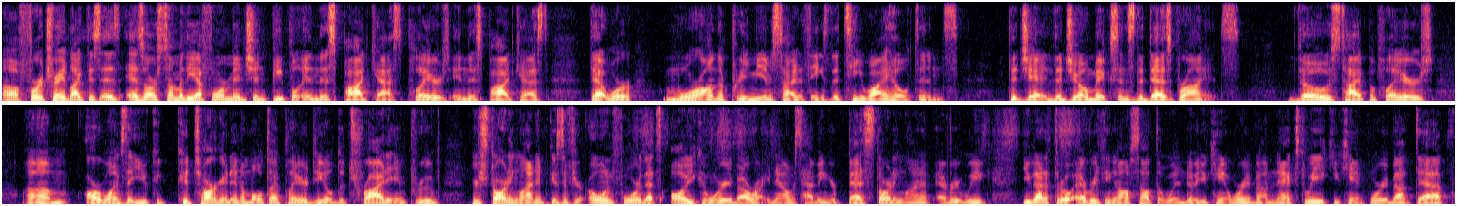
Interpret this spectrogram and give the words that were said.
uh, for a trade like this, as, as are some of the aforementioned people in this podcast, players in this podcast that were more on the premium side of things the T.Y. Hiltons, the, J, the Joe Mixons, the Dez Bryants. Those type of players um, are ones that you could, could target in a multiplayer deal to try to improve your starting lineup because if you're 0 4, that's all you can worry about right now is having your best starting lineup every week. You got to throw everything else out the window. You can't worry about next week. You can't worry about depth.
